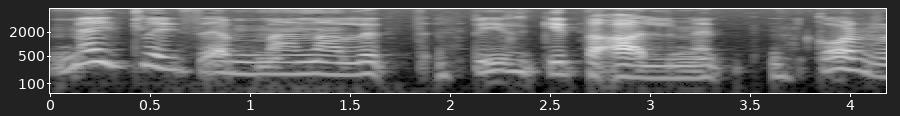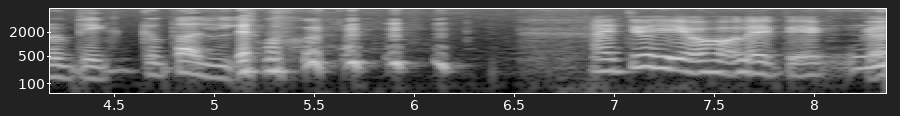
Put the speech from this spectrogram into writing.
meitä oli semmoinen, että pirkit almet, korvikko tälle. Ai tyhjä oho oli piekka. No,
